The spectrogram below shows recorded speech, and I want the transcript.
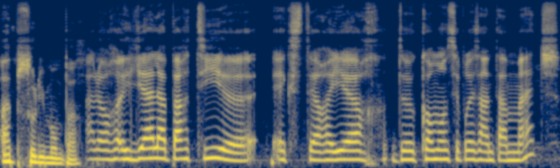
absolument pas? Alors, il y a la partie euh, extérieure de comment se présente un match,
